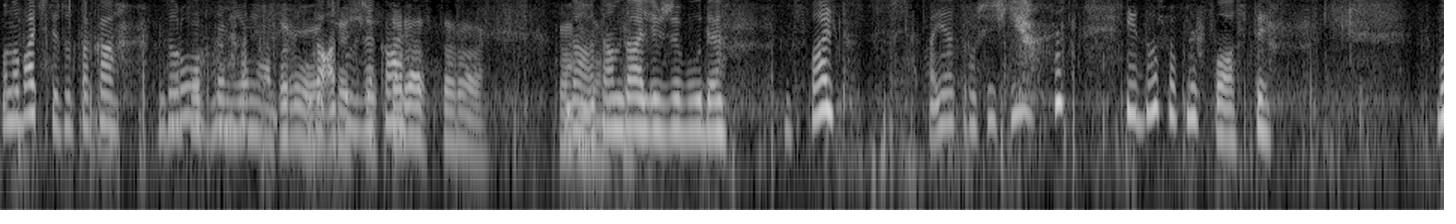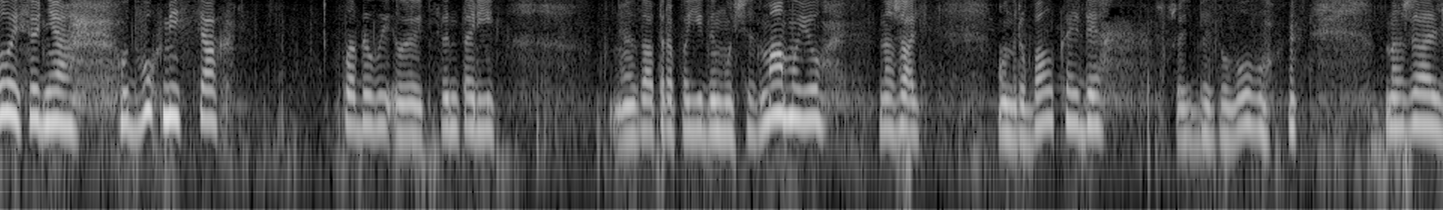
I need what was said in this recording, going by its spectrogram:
Воно, бачите, тут така Ну, дорога. Тут кам'яна дорога, Да, це тут ще вже стара, стара. Да, там далі вже буде асфальт, а я трошечки йду, щоб не впасти. Були сьогодні у двох місцях кладові ой, цвинтарі. Е, Завтра поїдемо ще з мамою. На жаль, он рибалка йде, щось без улову. На жаль,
